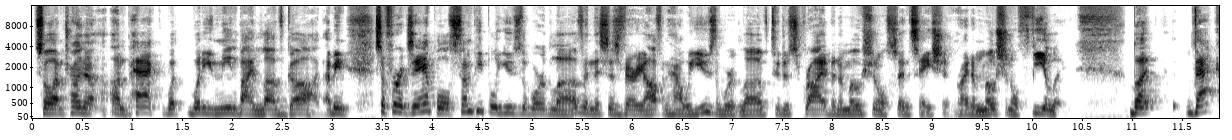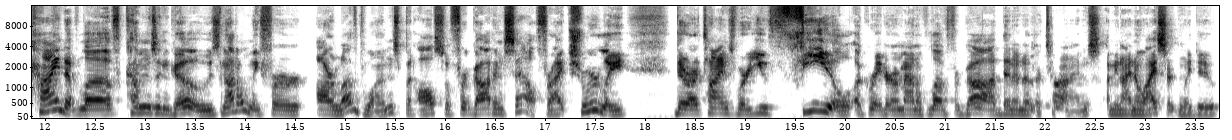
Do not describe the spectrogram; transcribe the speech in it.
So I'm trying to unpack what, what do you mean by love God? I mean, so for example, some people use the word love, and this is very often how we use the word love to describe an emotional sensation, right? Emotional feeling. But that kind of love comes and goes not only for our loved ones but also for god himself right? Surely there are times where you feel a greater amount of love for god than at other times. I mean i know i certainly do.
